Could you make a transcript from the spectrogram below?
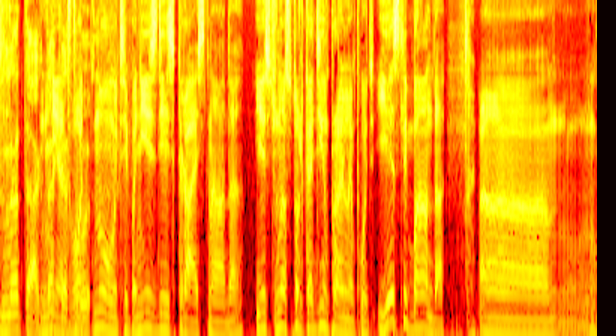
Ну так, так. Нет, вот, ну, типа, не здесь красть надо. Есть у нас только один правильный путь. Если банда э,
